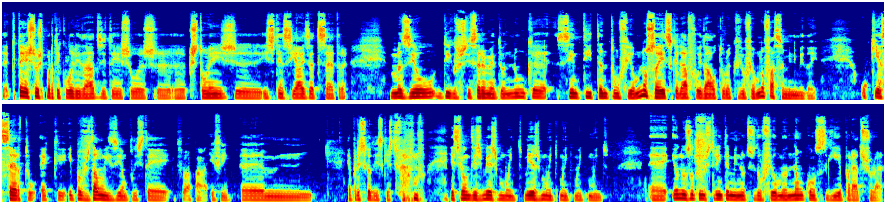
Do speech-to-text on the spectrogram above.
eh, que tem as suas particularidades e tem as suas uh, questões uh, existenciais, etc. Mas eu digo-vos sinceramente, eu nunca senti tanto um filme. Não sei, se calhar foi da altura que vi o filme, não faço a mínima ideia. O que é certo é que, e para vos dar um exemplo, isto é, opá, enfim, hum, é por isso que eu disse que este filme, este filme diz mesmo muito, mesmo muito, muito, muito, muito. Uh, eu nos últimos 30 minutos do filme eu não conseguia parar de chorar.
